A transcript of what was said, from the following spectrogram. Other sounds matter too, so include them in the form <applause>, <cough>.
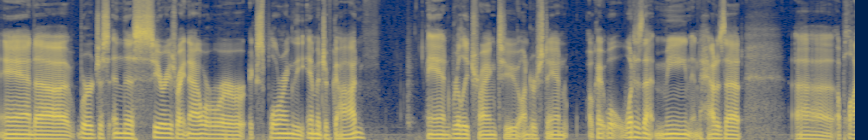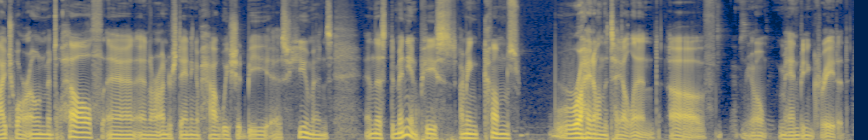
And uh, we're just in this series right now where we're exploring the image of God and really trying to understand okay, well, what does that mean and how does that uh, apply to our own mental health and, and our understanding of how we should be as humans? And this dominion piece, I mean, comes right on the tail end of you know man being created.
